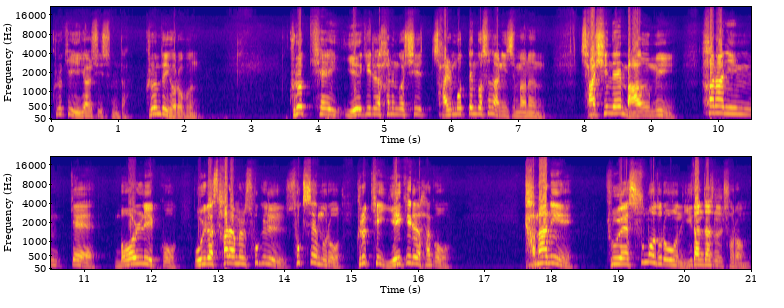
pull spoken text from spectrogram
그렇게 얘기할 수 있습니다. 그런데 여러분, 그렇게 얘기를 하는 것이 잘못된 것은 아니지만은 자신의 마음이 하나님께 멀리 있고 오히려 사람을 속일 속셈으로 그렇게 얘기를 하고 가만히 교회에 숨어 들어온 이단자들처럼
